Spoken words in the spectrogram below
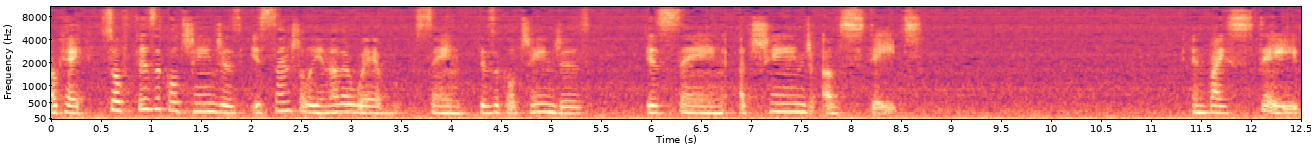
Okay, so physical changes, essentially another way of saying physical changes is saying a change of state. And by state,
